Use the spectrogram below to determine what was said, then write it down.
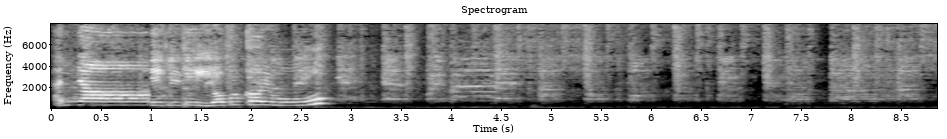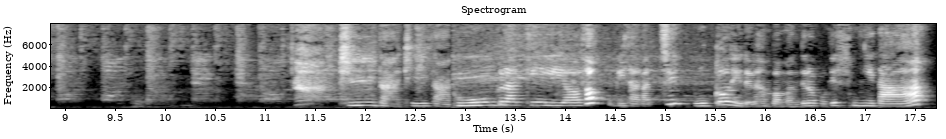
안녕. 길게 이어볼까요? 길다 길다 동그랗게 이어서 우리 다 같이 목걸이를 한번 만들어 보겠습니다.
